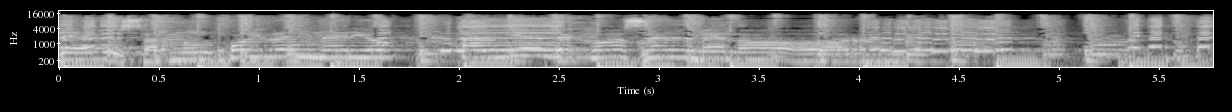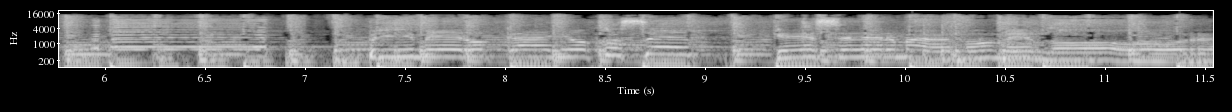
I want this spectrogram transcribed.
de Luis Arnulfo y Reinerio. Primero cayó José, que es el hermano menor.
